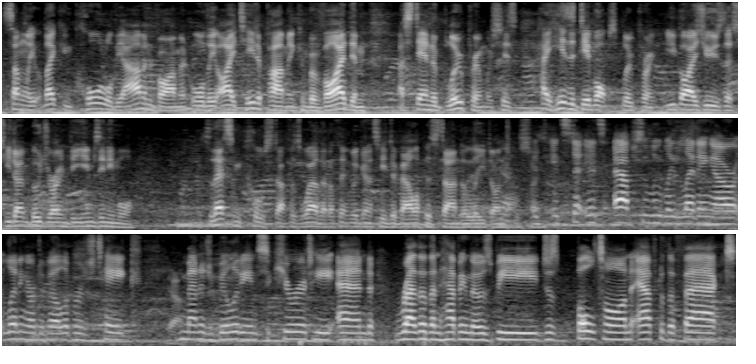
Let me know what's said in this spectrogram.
suddenly they can call or the ARM environment or the IT department can provide them a standard blueprint which says, hey, here's a DevOps blueprint. You guys use this, you don't build your own VMs anymore. So that's some cool stuff as well that I think we're going to see developers starting to lead onto. soon. It's, it's absolutely letting our letting our developers take Yeah. manageability and security, and rather than having those be just bolt on after the fact,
